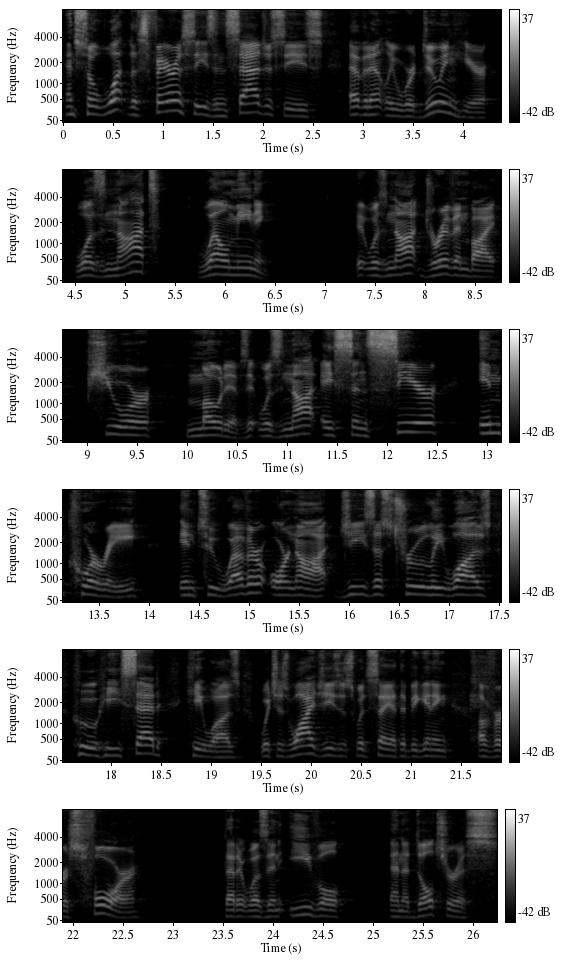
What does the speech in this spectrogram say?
And so, what the Pharisees and Sadducees evidently were doing here was not well meaning. It was not driven by pure motives. It was not a sincere inquiry into whether or not Jesus truly was who he said he was, which is why Jesus would say at the beginning of verse 4 that it was an evil and adulterous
